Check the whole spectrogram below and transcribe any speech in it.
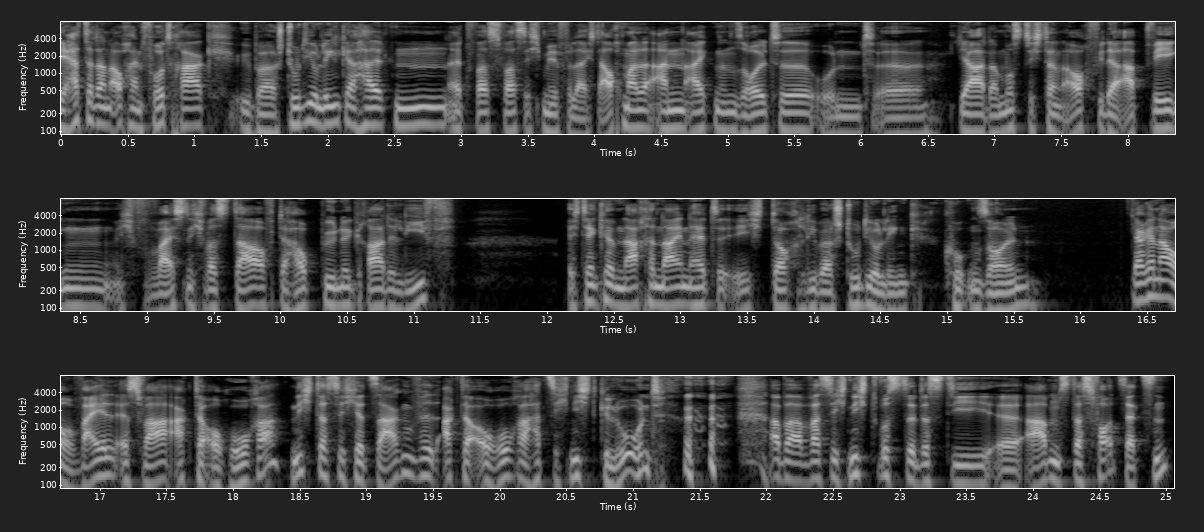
der hatte dann auch einen Vortrag über Studio Link gehalten, etwas, was ich mir vielleicht auch mal aneignen sollte. Und äh, ja, da musste ich dann auch wieder abwägen. Ich weiß nicht, was da auf der Hauptbühne gerade lief. Ich denke, im Nachhinein hätte ich doch lieber Studio Link gucken sollen. Ja, genau, weil es war Akte Aurora. Nicht, dass ich jetzt sagen will, Akte Aurora hat sich nicht gelohnt. Aber was ich nicht wusste, dass die äh, abends das fortsetzen.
